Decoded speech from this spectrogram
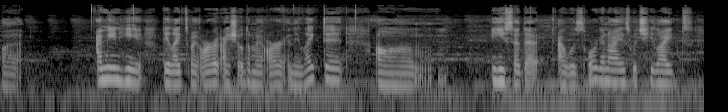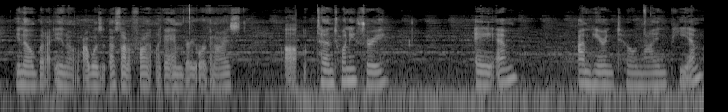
But I mean, he they liked my art. I showed them my art and they liked it. Um, he said that I was organized, which he liked, you know, but you know, I was that's not a front. Like I am very organized. Uh, 10:23 a.m. I'm here until 9 p.m.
